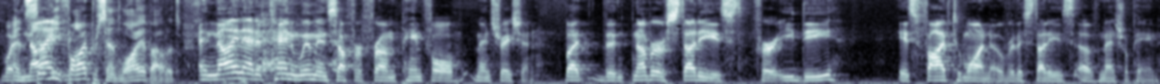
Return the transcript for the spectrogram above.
what And nine, seventy-five percent lie about it. and nine out of 10 women suffer from painful menstruation. But the number of studies for ED is five to one over the studies of menstrual pain.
